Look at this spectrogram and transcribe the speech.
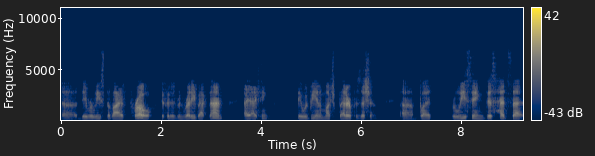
uh, they released the Vive Pro, if it had been ready back then, I, I think they would be in a much better position. Uh, but releasing this headset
